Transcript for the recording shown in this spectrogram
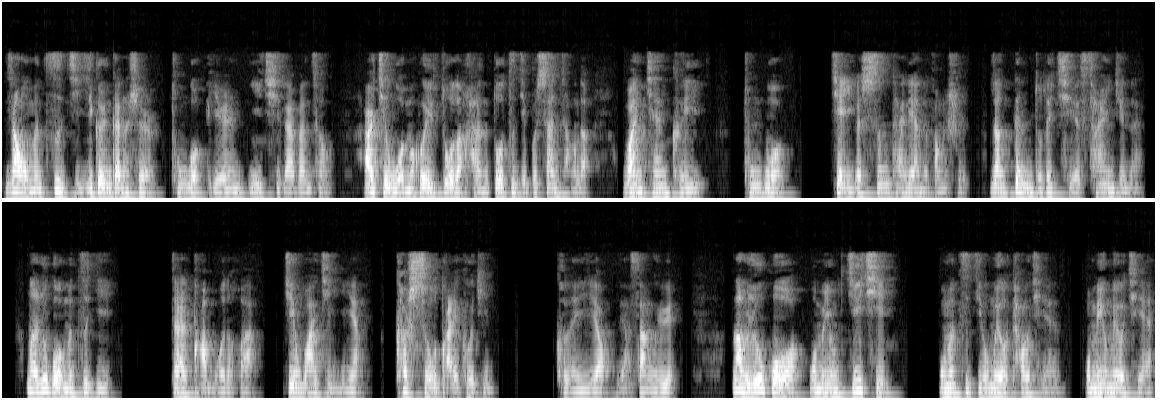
让我们自己一个人干的事儿，通过别人一起来完成，而且我们会做了很多自己不擅长的，完全可以通过建一个生态链的方式，让更多的企业参与进来。那如果我们自己在打磨的话，就像挖井一样，靠手打一口井，可能要两三个月。那么如果我们用机器，我们自己又没有掏钱，我们又没有钱，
